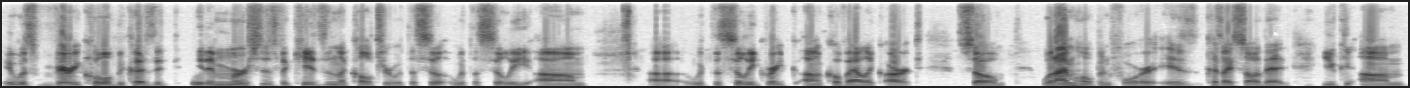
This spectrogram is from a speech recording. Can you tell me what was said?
it was very cool because it it immerses the kids in the culture with the with the silly um, uh, with the silly great uh, art. So, what I'm hoping for is because I saw that you can um,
